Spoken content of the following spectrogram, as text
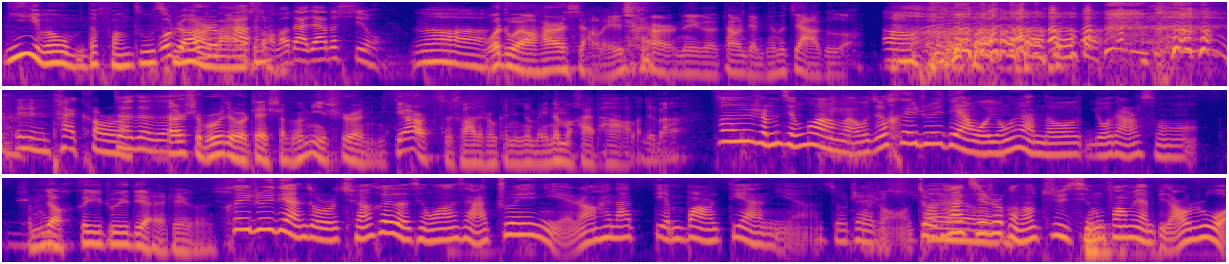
你以为我们的房租我从哪主要是怕？扫了大家的兴。啊我主要还是想了一下那个大众点评的价格，啊！真是太抠了。对对对，但是是不是就是这什么密室，你第二次刷的时候肯定就没那么害怕了，对吧？分什么情况吧？我觉得黑追店我永远都有点怂。什么叫黑追电？这个黑追电就是全黑的情况下追你，然后还拿电棒电你，就这种。就是它哎呦其实可能剧情方面比较弱。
